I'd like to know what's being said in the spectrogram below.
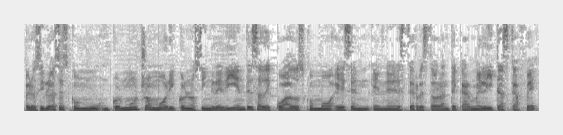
pero si lo haces con, con mucho amor y con los ingredientes adecuados como es en, en este restaurante Carmelitas Café,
